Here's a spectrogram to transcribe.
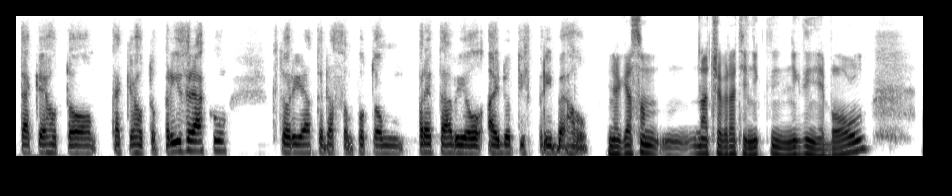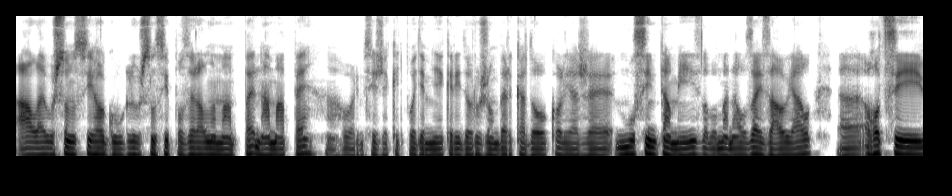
takéhoto, takéhoto prízraku ktorý ja teda som potom pretavil aj do tých príbehov. Ja som na Čevrate nikdy, nikdy nebol, ale už som si ho googlil, už som si pozeral na mape, na mape a hovorím si, že keď pôjdem niekedy do Ružomberka, do okolia, že musím tam ísť, lebo ma naozaj zaujal. E, hoci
